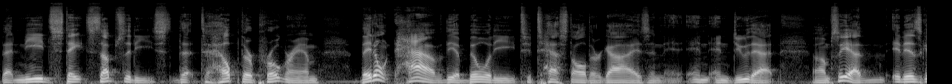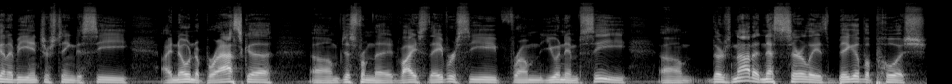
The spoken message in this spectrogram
that needs state subsidies that to help their program. They don't have the ability to test all their guys and and, and do that. Um, so yeah, it is going to be interesting to see. I know Nebraska, um, just from the advice they've received from UNMC, um, there's not a necessarily as big of a push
